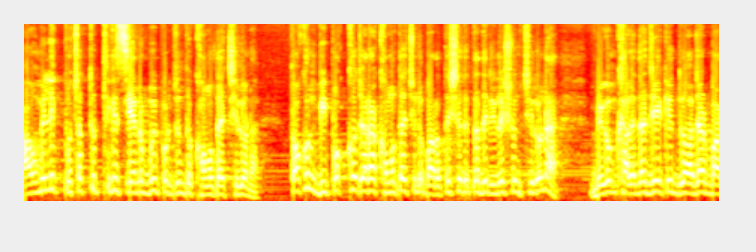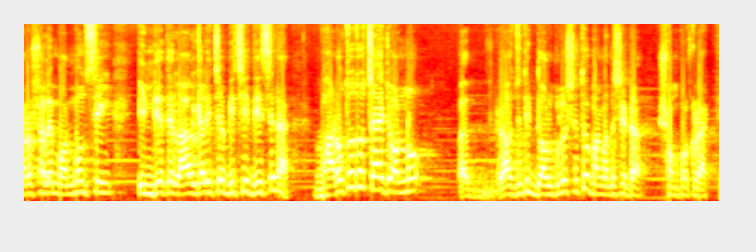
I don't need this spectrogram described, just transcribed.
আওয়ামী লীগ পঁচাত্তর থেকে ছিয়ানব্বই পর্যন্ত ক্ষমতায় ছিল না। তখন বিপক্ষ যারা ক্ষমতায় ছিল ভারতের সাথে তাদের রিলেশন ছিল না। বেগম খালেদা জিয়াকে দু সালে মনমোহন সিং ইন্ডিয়াতে লাল গালিচা বিছিয়ে দিয়েছে না ভারতও তো চায় যে অন্য রাজনৈতিক দলগুলোর সাথেও বাংলাদেশে এটা সম্পর্ক রাখতে।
